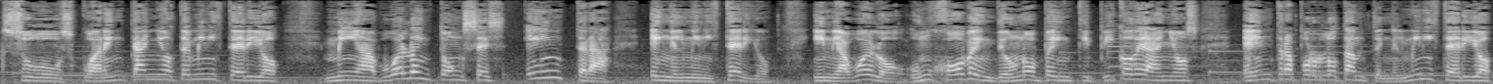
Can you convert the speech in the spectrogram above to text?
sus 40 años de ministerio, mi abuelo entonces entra en el ministerio. Y mi abuelo, un joven de unos 20 y pico de años, entra por lo tanto en el ministerio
